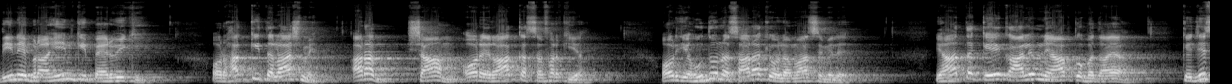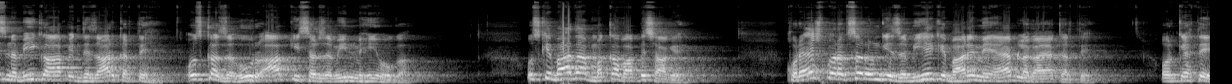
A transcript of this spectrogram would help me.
दीन इब्राहिम की पैरवी की और हक की तलाश में अरब, शाम और इराक़ का सफ़र किया और यहूद नसारा के उलमा से मिले। यहाँ तक कि एक आलिम ने आपको बताया कि जिस नबी का आप इंतज़ार करते हैं, उसका जहूर आपकी सरजमीन में ही होगा। उसके बाद आप मक्का वापस आ गए। कुरैश पर अक्सर उनके जबीहे के बारे में ऐब लगाया करते और कहते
